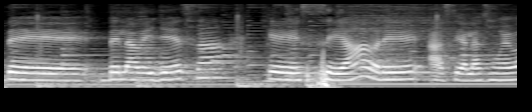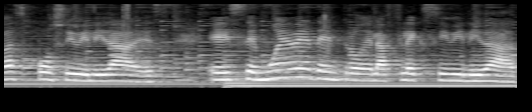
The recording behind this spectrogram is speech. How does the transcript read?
de, la belleza que se abre hacia las nuevas posibilidades, eh, se mueve dentro de la flexibilidad,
